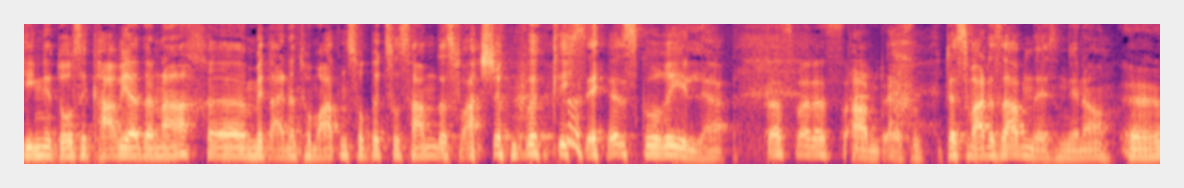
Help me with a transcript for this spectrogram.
ging eine Dose Kaviar danach äh, mit einer Tomatensuppe zusammen. Das war schon wirklich sehr skurril, ja. Das war das Abendessen. Das war das Abendessen, genau. Äh,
